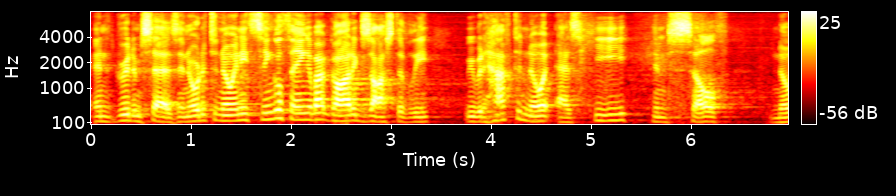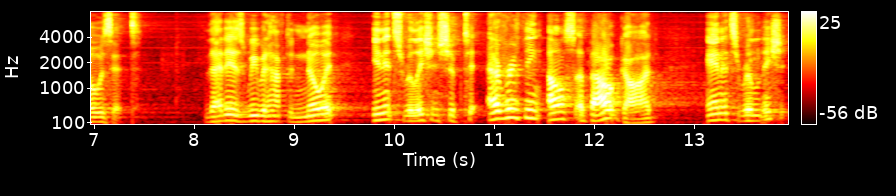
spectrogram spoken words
And Grudem says, in order to know any single thing about God exhaustively, we would have to know it as he himself knows it. That is, we would have to know it in its relationship to everything else about God and, its relation,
